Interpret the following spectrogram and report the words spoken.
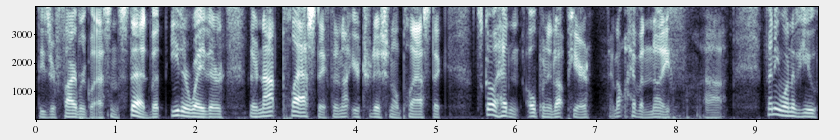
these are fiberglass instead. But either way, they're they're not plastic. They're not your traditional plastic. Let's go ahead and open it up here. I don't have a knife. Uh, if any one of you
